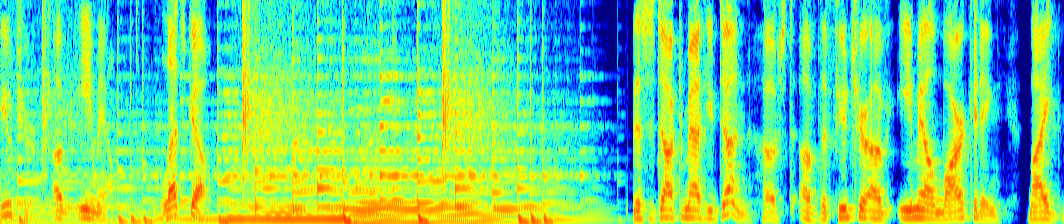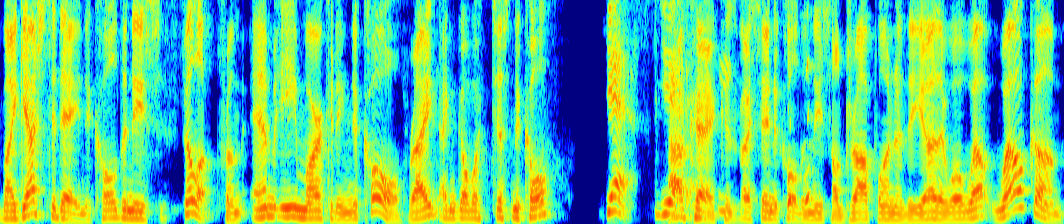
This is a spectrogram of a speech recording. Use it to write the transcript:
future of email. Let's go. This is Dr. Matthew Dunn, host of the Future of Email Marketing. My my guest today, Nicole Denise Phillip from ME Marketing. Nicole, right? I can go with just Nicole. Yes. Yes. Okay, because if I say Nicole Denise, I'll drop one or the other. Well, well, welcome.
